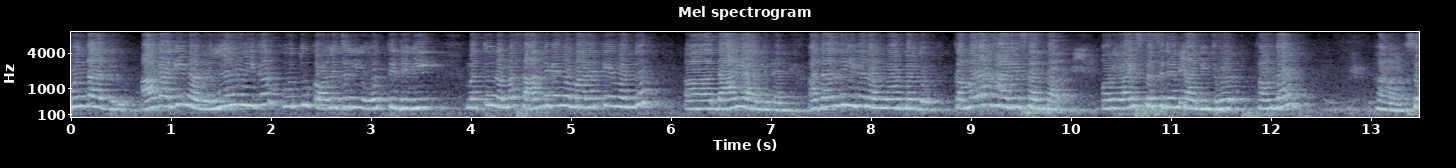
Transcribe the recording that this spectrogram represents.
ಮುಂದಾದ್ರು ಹಾಗಾಗಿ ನಾವೆಲ್ಲರೂ ಈಗ ಕೂತು ಕಾಲೇಜಲ್ಲಿ ಓದ್ತಿದ್ದೀವಿ ಮತ್ತು ನಮ್ಮ ಸಾಧನೆಗಳನ್ನ ಮಾಡಕ್ಕೆ ಒಂದು ದಾರಿ ಆಗಿದೆ. ಅದಲ್ಲದೆ ಈಗ ನಾವು ನೋಡ್ಬೋದು ಕಮಲಾ ಹಾರಿಸ್ ಅಂತ ಅವ್ರು ವೈಸ್ ಪ್ರೆಸಿಡೆಂಟ್ ಆಗಿದ್ರು. ಹೌದಾ? ಹಾ ಸೊ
